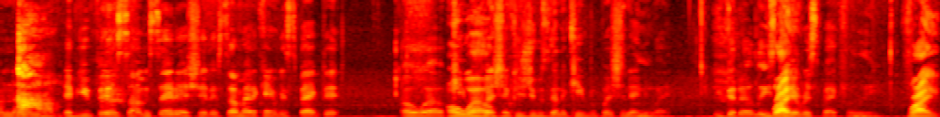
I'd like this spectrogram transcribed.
No, no. If you feel something, say that shit. If somebody can't respect it, oh well. Oh keep Oh, well. it pushing because you was gonna keep it pushing anyway. You could at least Right. did it respectfully. Right.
